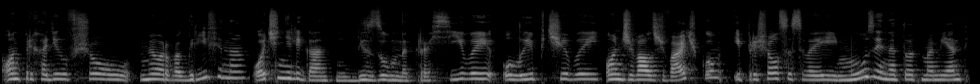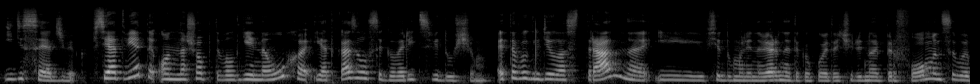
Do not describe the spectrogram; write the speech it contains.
Он приходил в шоу Мерва Гриффина, очень элегантный, безумно красивый, улыбчивый. Он жевал жвачку и пришел со своей музой на тот момент Иди Седжвик. Все ответы он нашептывал ей на ухо и отказывался говорить с ведущим. Это выглядело странно, и все думали, наверное, это какой-то очередной перформанс, его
